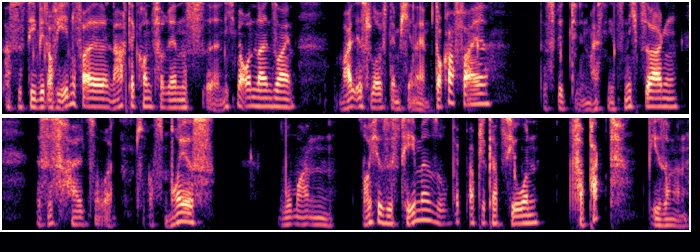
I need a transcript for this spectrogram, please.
das System wird auf jeden Fall nach der Konferenz äh, nicht mehr online sein, weil es läuft nämlich in einem Docker-File. Das wird den meisten jetzt nicht sagen. Es ist halt so, so was Neues, wo man solche Systeme, so Web-Applikationen verpackt, wie so einen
